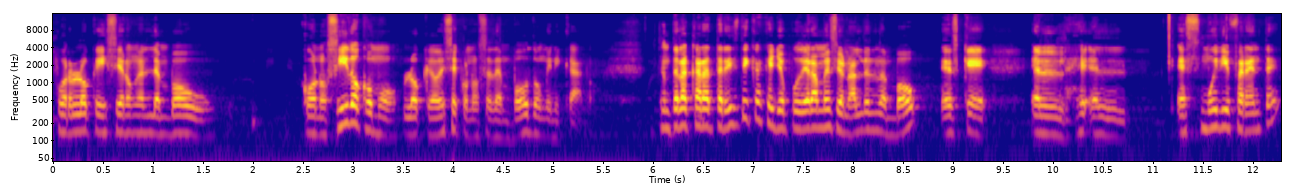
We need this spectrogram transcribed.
fueron los que hicieron el dembow conocido como lo que hoy se conoce dembow dominicano. Entre las características que yo pudiera mencionar del dembow es que el, es muy diferente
